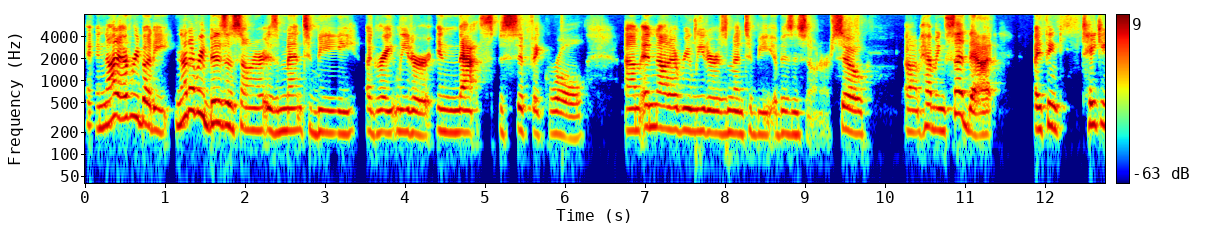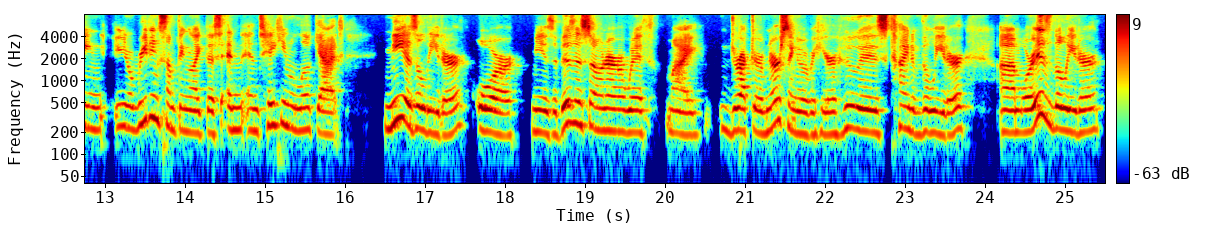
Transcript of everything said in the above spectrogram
and not everybody not every business owner is meant to be a great leader in that specific role. Um, and not every leader is meant to be a business owner. So um, having said that i think taking you know reading something like this and and taking a look at me as a leader or me as a business owner with my director of nursing over here who is kind of the leader um, or is the leader,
